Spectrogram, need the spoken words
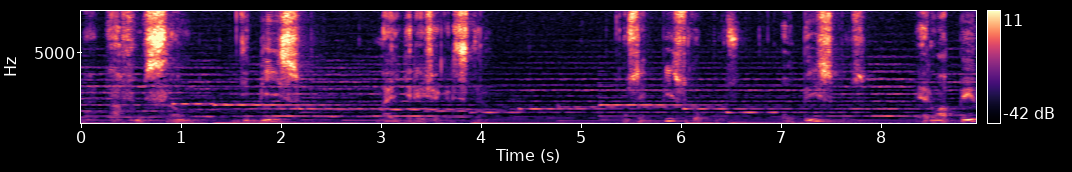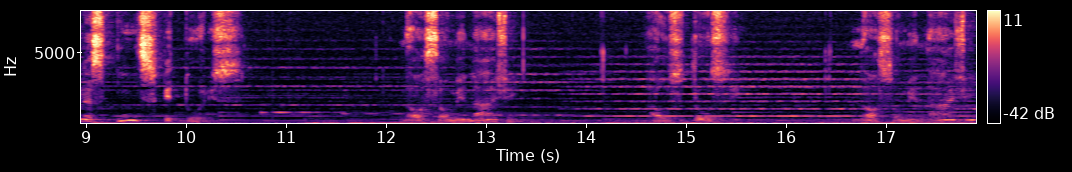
né, a função de bispo na igreja cristã. Os episcopos ou bispos eram apenas inspetores. Nossa homenagem aos doze, nossa homenagem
